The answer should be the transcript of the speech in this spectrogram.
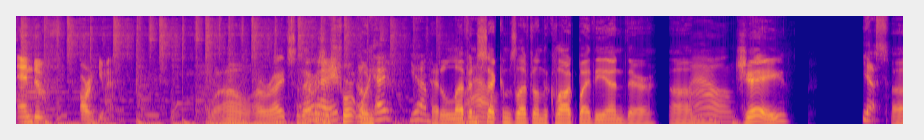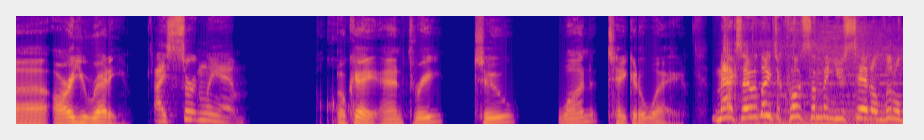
End of argument. Wow. All right. So that All was a short one. Okay. Yeah. Had 11 Wow. seconds left on the clock by the end there. Um, Wow. Jay, Yes. uh, are you ready? I certainly am. Okay. And three, two, one, take it away. Max, I would like to quote something you said a little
